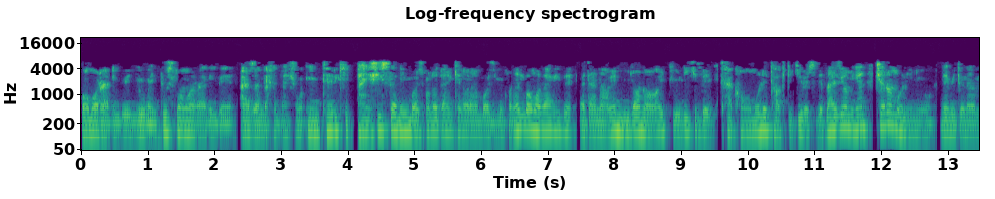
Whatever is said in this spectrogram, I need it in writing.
با ما رقیب یوونتوس با ما رقیب عرضم به خدمت شما اینتر که 5 6 سال این بازیکن‌ها دارن کنار هم بازی می‌کنن با ما رقیبه و در نهایت میلان آقای پیولی که به تکامل تاکتیکی رسیده. بعضیا میگن چرا مورینیو نمی‌دونم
